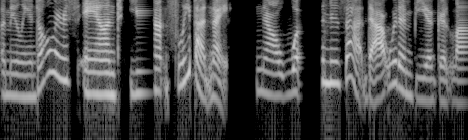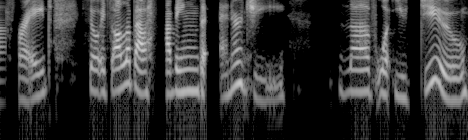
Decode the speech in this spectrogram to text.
a million dollars and you can't sleep at night. Now, what is that? That wouldn't be a good life, right? So it's all about having the energy, love what you do,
